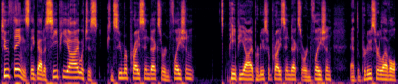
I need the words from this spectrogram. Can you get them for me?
two things. They've got a CPI, which is consumer price index or inflation, PPI, producer price index or inflation at the producer level.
